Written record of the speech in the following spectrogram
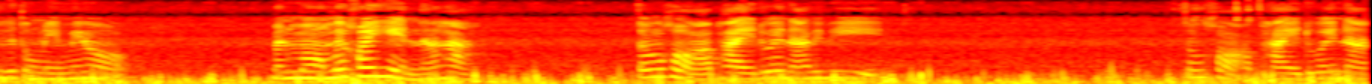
ชื่อตรงนี้ไม่ออก มันมองไม่ค่อยเห็นนะคะ ต้องขออภัยด้วยนะพี่พี่ๆต้องขออภัยด้วยนะ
